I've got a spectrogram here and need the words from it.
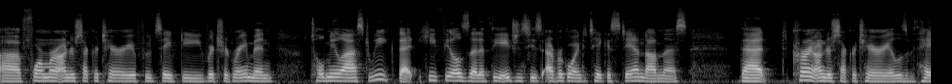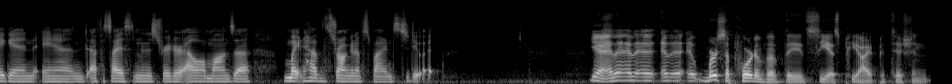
Uh, former Undersecretary of Food Safety Richard Raymond told me last week that he feels that if the agency is ever going to take a stand on this, that current Undersecretary Elisabeth Hagen and FSIS Administrator Al Almanza might have the strong enough spines to do it. Yeah, and, and, and, and we're supportive of the CSPI petition.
